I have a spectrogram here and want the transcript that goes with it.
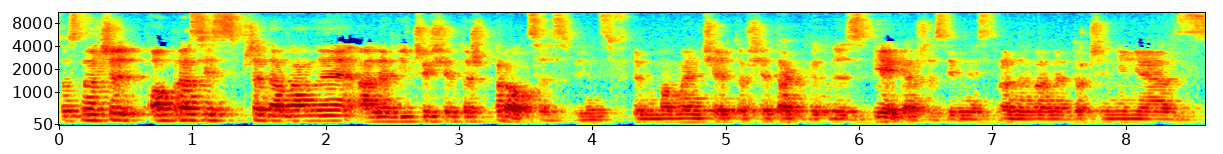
to znaczy obraz jest sprzedawany, ale liczy się też proces, więc w tym momencie to się tak zbiega, że z jednej strony mamy do czynienia z,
